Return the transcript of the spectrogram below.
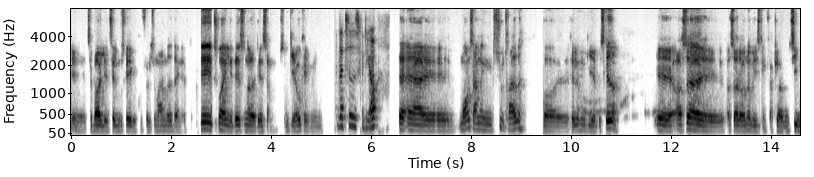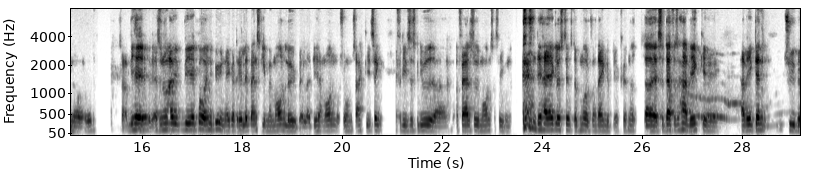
øh, tilbøjelige til måske ikke at kunne følge så meget med dagen efter. Det tror jeg egentlig, det er sådan noget af det, som, som giver okay mening. Hvad tid skal de op? Der er øh, morgensamlingen 7.30, hvor øh, Helle hun giver beskeder. Øh, og, så, øh, og så er der undervisning fra klokken 10 over 8. Så vi, har, altså nu er vi, vi bor inde i byen, ikke, og det er lidt vanskeligt med morgenløb eller de her morgenmotionsagtige ting, fordi så skal de ud og, og færdes ud i morgentrafikken. det har jeg ikke lyst til at stå på mål for, at der er en, der bliver kørt ned. Så, så derfor så har vi ikke, øh, har vi ikke den type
